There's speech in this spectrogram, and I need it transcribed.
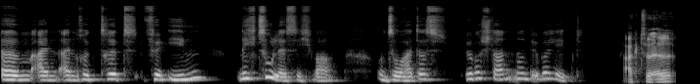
ähm, ein, ein Rücktritt für ihn nicht zulässig war. Und so hat er es überstanden und überlebt. Aktuell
